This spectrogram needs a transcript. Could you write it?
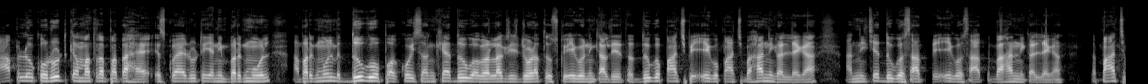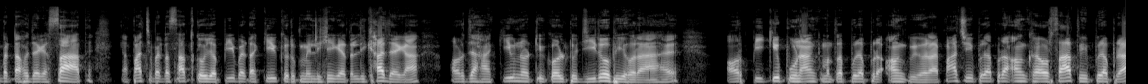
आप लोग को रूट का मतलब पता है, स्क्वायर रूट यानी वर्गमूल, अब वर्गमूल में दो गो पर कोई संख्या, दो अगर लग जाए जोड़ा तो उसको एगो निकाल देता दो गो पाँच पे एगो पाँच बाहर निकल जाएगा, और नीचे दो गो सात पे एगो सात बाहर निकल जाएगा। तो पाँच बटा हो जाएगा सात। पाँच बटा सात को जब पी बटा क्यू के रूप में लिखेगा तो लिखा जाएगा, और जहाँ Q not equal to zero भी हो रहा है, और पी क्यू पूर्णांक मतलब पूरा पूरा अंक भी हो रहा है। पाँच भी पूरा पूरा अंक है और सात भी पूरा पूरा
